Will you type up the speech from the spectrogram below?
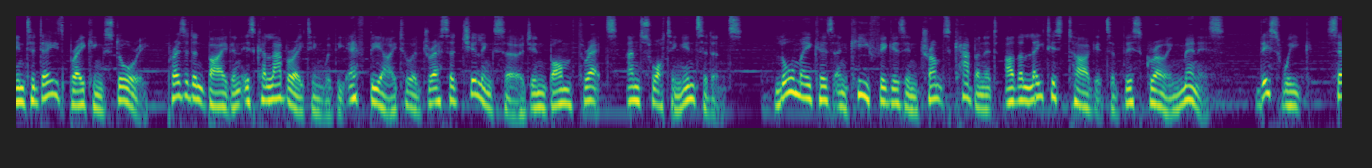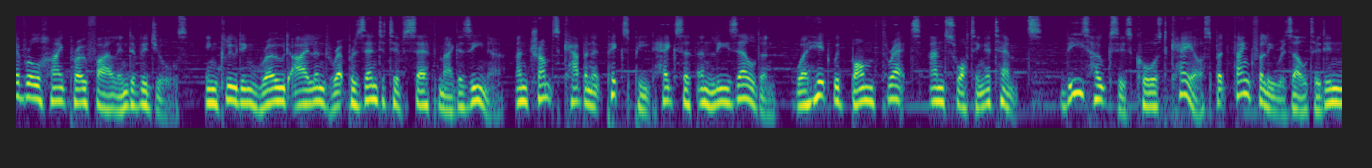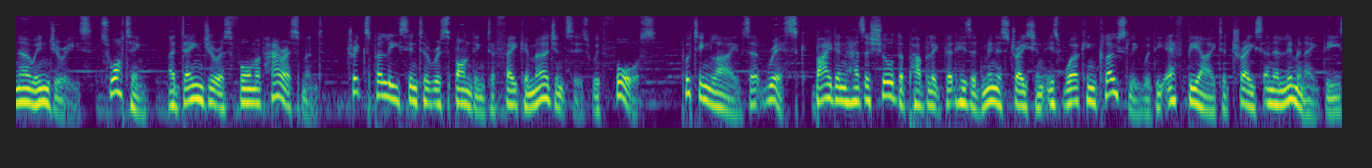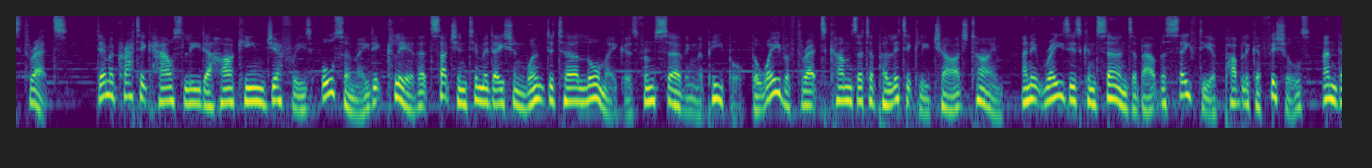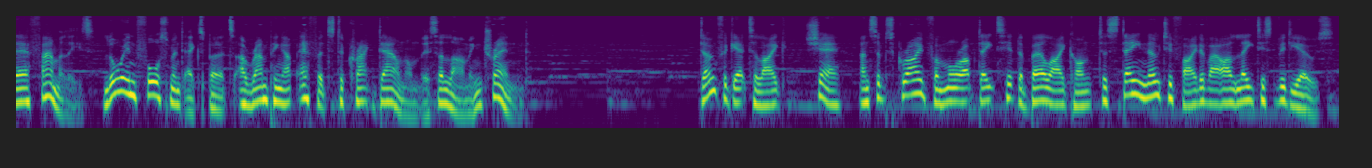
In today's breaking story, President Biden is collaborating with the FBI to address a chilling surge in bomb threats and swatting incidents. Lawmakers and key figures in Trump's cabinet are the latest targets of this growing menace. This week, several high-profile individuals, including Rhode Island Representative Seth Magaziner and Trump's cabinet picks Pete Hegseth and Lee Zeldin, were hit with bomb threats and swatting attempts. These hoaxes caused chaos but thankfully resulted in no injuries. Swatting, a dangerous form of harassment, tricks police into responding to fake emergencies with force, putting lives at risk. Biden has assured the public that his administration is working closely with the FBI to trace and eliminate these threats. Democratic House leader Hakeem Jeffries also made it clear that such intimidation won't deter lawmakers from serving the people. The wave of threats comes at a politically charged time, and it raises concerns about the safety of public officials and their families. Law enforcement experts are ramping up efforts to crack down on this alarming trend. Don't forget to like, share, and subscribe for more updates hit the bell icon to stay notified of our latest videos.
